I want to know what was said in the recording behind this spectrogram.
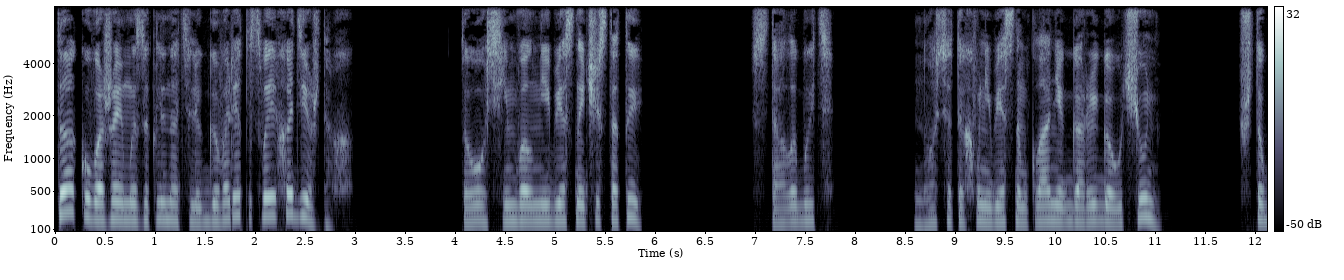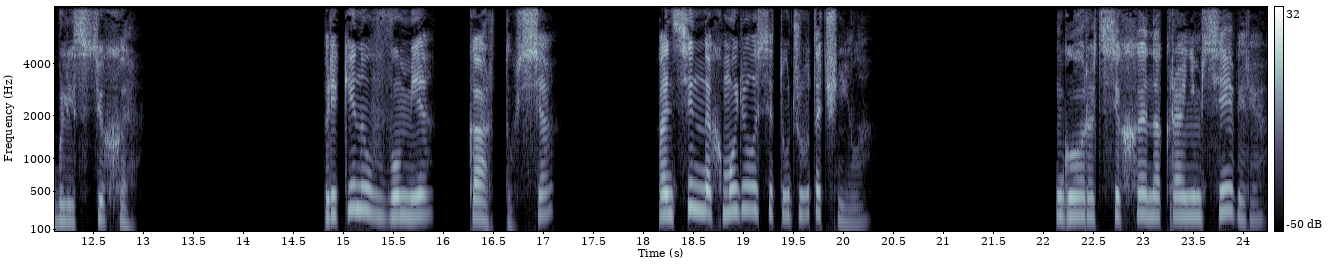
Так, уважаемые заклинатели, говорят о своих одеждах. То символ небесной чистоты. Стало быть, носят их в небесном клане горы Гаучунь, что близ Сихэ. Прикинув в уме карту Ся, Ансин нахмурилась и тут же уточнила. «Город Сихэ на крайнем севере?»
